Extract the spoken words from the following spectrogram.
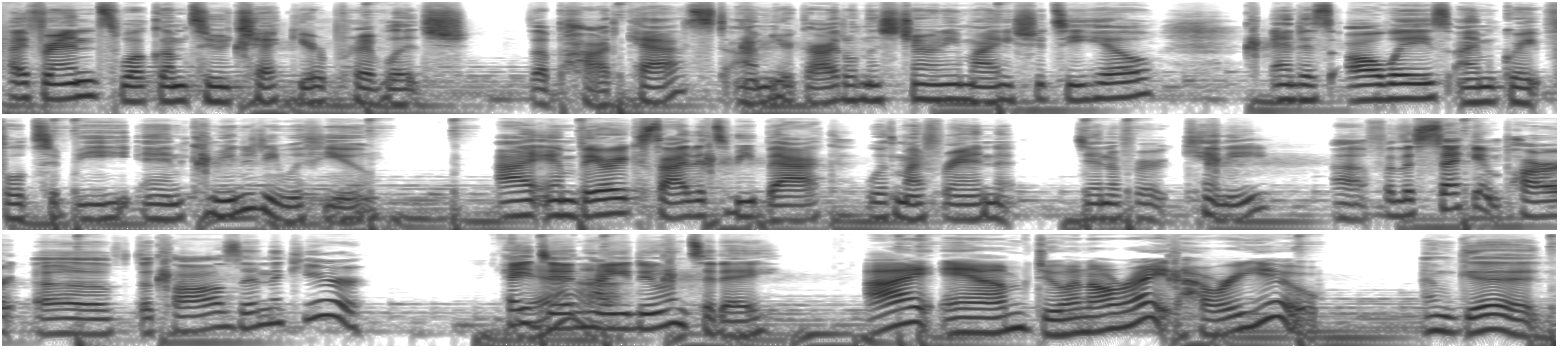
Hi, friends. Welcome to Check Your Privilege, the podcast. I'm your guide on this journey, Myisha T. Hill. And as always, I'm grateful to be in community with you. I am very excited to be back with my friend Jennifer Kinney uh, for the second part of The Cause and the Cure. Hey, Yeah. Jen, how you doing today? I am doing all right. How are you? I'm good.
